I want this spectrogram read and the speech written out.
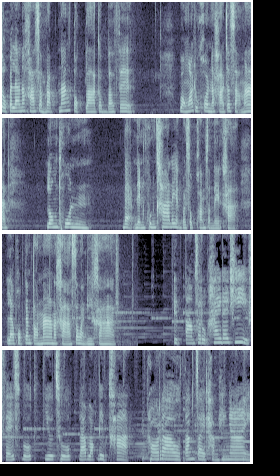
จบไปแล้วนะคะสำหรับนั่งตกปลากับบัฟเฟตต์หวังว่าทุกคนนะคะจะสามารถลงทุนแบบเน้นคุณค่าได้อย่างประสบความสำเร็จค่ะ แล้วพบกันตอนหน้านะคะ สวัสดีค่ะ ติดตามสรุปให้ได้ที่ Facebook, YouTube และ Blockdit ค่ะ เพราะเราตั้งใจทำให้ง่าย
